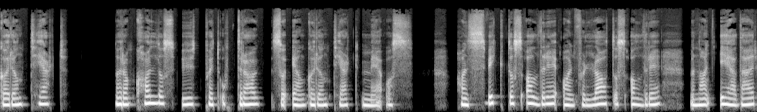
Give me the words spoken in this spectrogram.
garantert. Når han kaller oss ut på et oppdrag, så er han garantert med oss. Han svikter oss aldri, og han forlater oss aldri, men han er der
